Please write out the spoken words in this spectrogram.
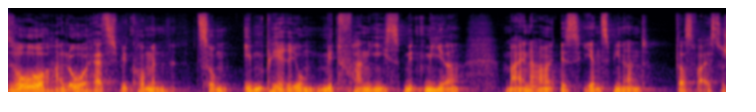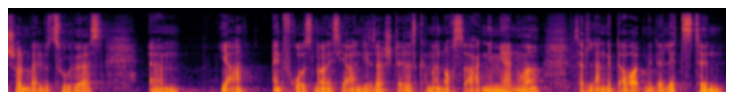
So, hallo, herzlich willkommen zum Imperium mit Funnies, mit mir. Mein Name ist Jens Wienand, das weißt du schon, weil du zuhörst. Ähm, ja, ein frohes neues Jahr an dieser Stelle, das kann man noch sagen im Januar. Es hat lange gedauert, mit der letzten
